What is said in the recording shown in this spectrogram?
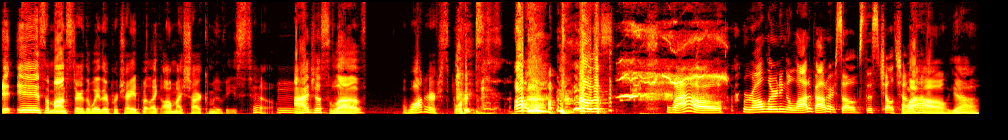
it is a monster the way they're portrayed, but like all my shark movies too. Hmm. I just love water sports. no, that's Wow. We're all learning a lot about ourselves this Chelchella. wow. Yeah,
